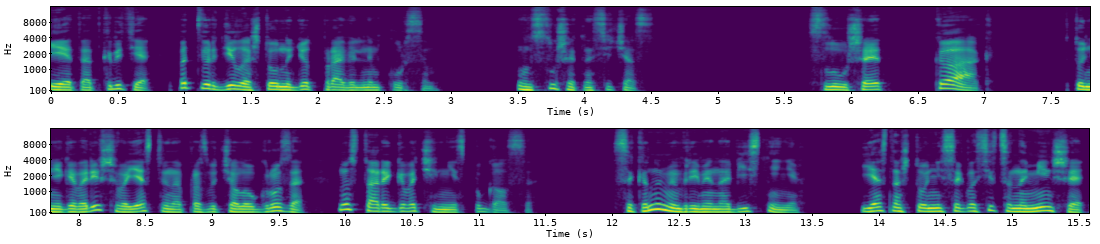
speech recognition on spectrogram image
И это открытие подтвердило, что он идет правильным курсом. Он слушает нас сейчас. Слушает? Как? В тоне говорившего яственно прозвучала угроза, но старый гавачин не испугался. Сэкономим время на объяснениях. Ясно, что он не согласится на меньшее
